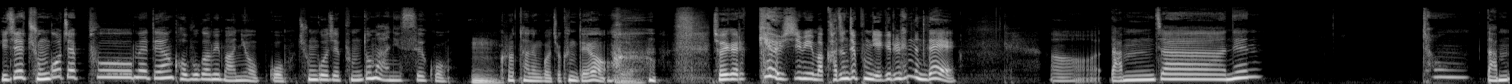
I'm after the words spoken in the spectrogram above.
이제 중고 제품에 대한 거부감이 많이 없고 중고 제품도 많이 쓰고 음. 그렇다는 거죠. 근데요. 네. 저희가 이렇게 열심히 막 가전 제품 얘기를 했는데, 어, 남자는 청, 남,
